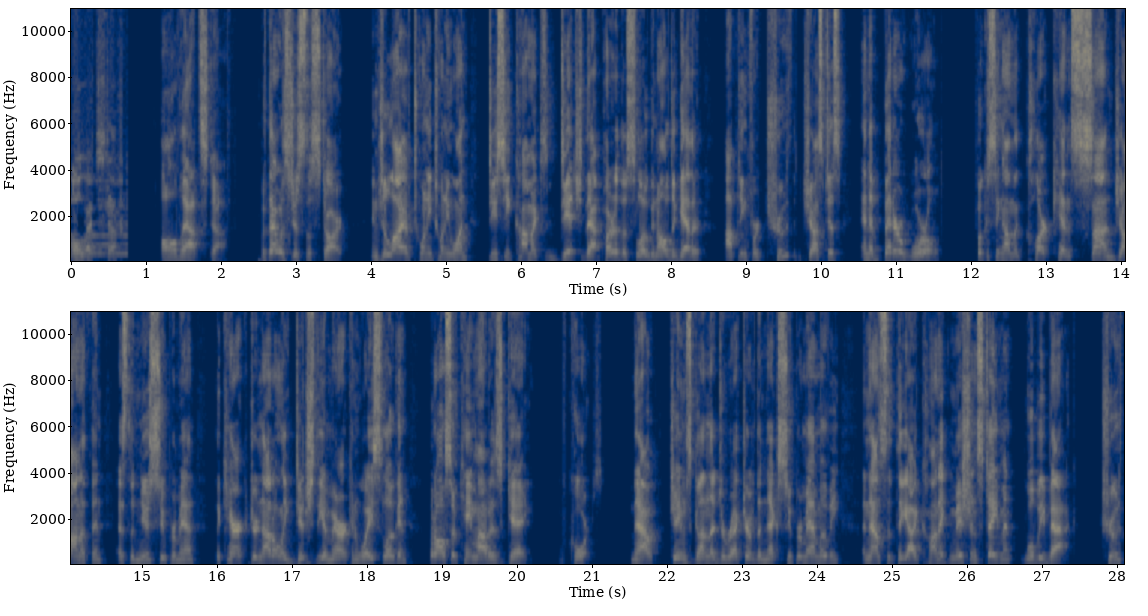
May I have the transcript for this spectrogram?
all that stuff? All that stuff. But that was just the start. In July of 2021, DC Comics ditched that part of the slogan altogether, opting for truth, justice, and a better world. Focusing on the Clark Kent's son, Jonathan, as the new Superman, the character not only ditched the American Way slogan, but also came out as gay. Of course. Now, James Gunn, the director of the next Superman movie, announced that the iconic mission statement will be back truth,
